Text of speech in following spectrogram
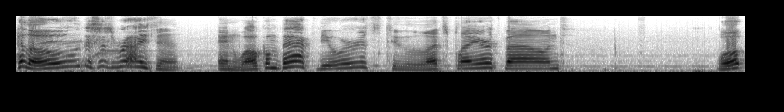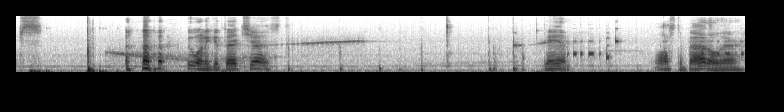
Hello, this is Raizhen, and welcome back, viewers, to Let's Play Earthbound. Whoops. we want to get that chest. Damn. Lost a battle there.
